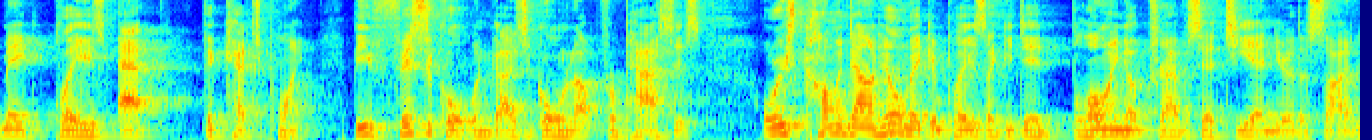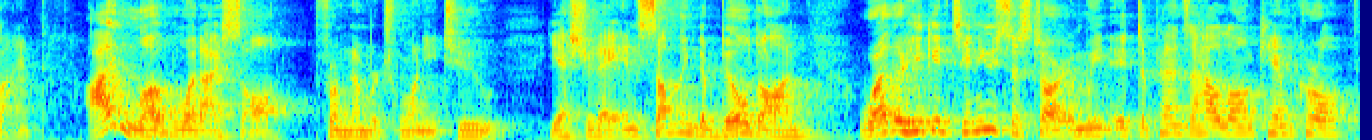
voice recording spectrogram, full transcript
make plays at the catch point be physical when guys are going up for passes. Or he's coming downhill making plays like he did, blowing up Travis Etienne near the sideline. I love what I saw from number 22 yesterday and something to build on whether he continues to start. I mean, it depends on how long Kam Curl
